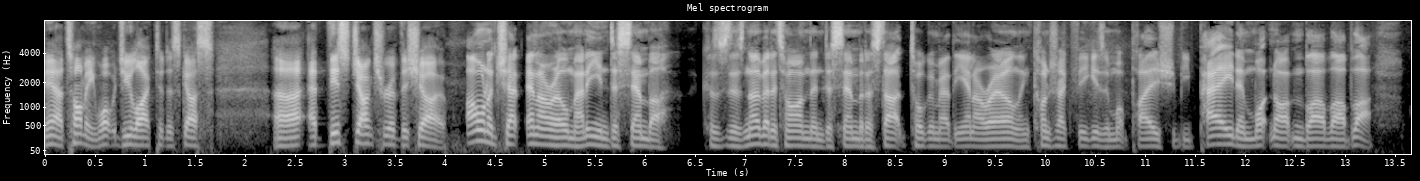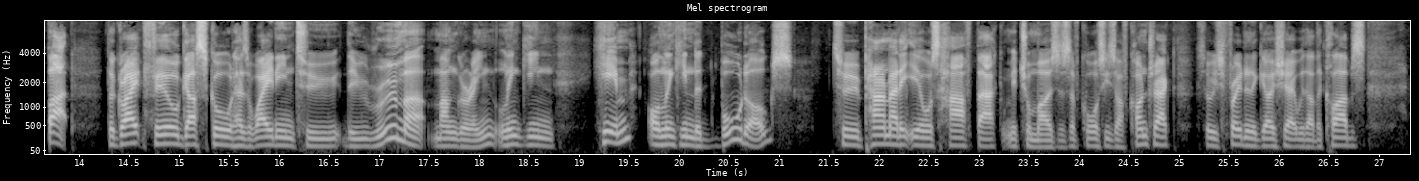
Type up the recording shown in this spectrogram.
Now, Tommy, what would you like to discuss uh, at this juncture of the show? I want to chat NRL, Matty, in December because there's no better time than December to start talking about the NRL and contract figures and what players should be paid and whatnot and blah, blah, blah. But the great Phil Gus Gould has weighed into the rumour mongering linking him or linking the Bulldogs to Parramatta Eels halfback Mitchell Moses. Of course, he's off contract, so he's free to negotiate with other clubs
